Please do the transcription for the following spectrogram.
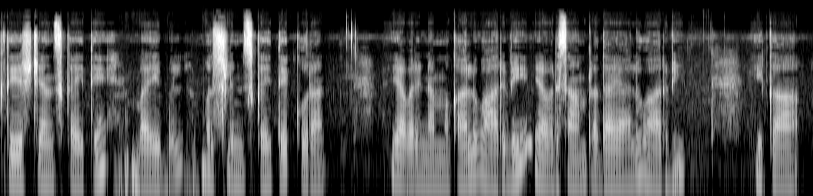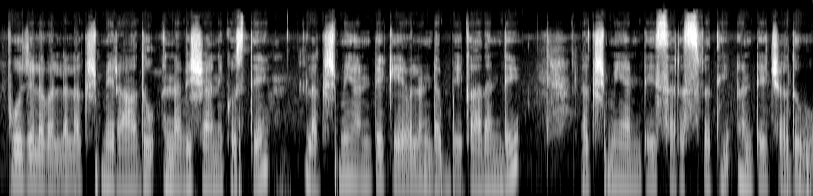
క్రిస్టియన్స్కి అయితే బైబిల్ ముస్లిమ్స్కి అయితే ఖురాన్. ఎవరి నమ్మకాలు వారివి ఎవరి సాంప్రదాయాలు వారివి. ఇక పూజల వల్ల లక్ష్మి రాదు అన్న విషయానికి వస్తే లక్ష్మి అంటే కేవలం డబ్బే కాదండి. లక్ష్మి అంటే సరస్వతి అంటే చదువు.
